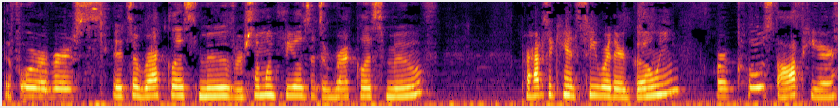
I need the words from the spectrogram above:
The Fool Reverse. It's a reckless move, or someone feels it's a reckless move. Perhaps they can't see where they're going, or closed off here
